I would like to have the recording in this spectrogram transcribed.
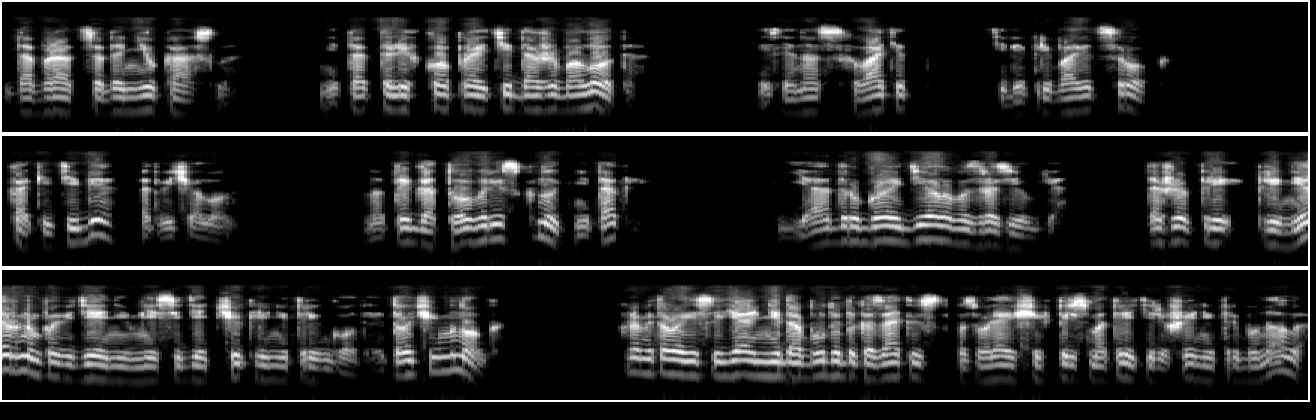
добраться до Ньюкасла. Не так-то легко пройти даже болото. Если нас схватят, тебе прибавит срок. Как и тебе, отвечал он. Но ты готов рискнуть, не так ли? Я другое дело, возразил я. Даже при примерном поведении мне сидеть чуть ли не три года. Это очень много. Кроме того, если я не добуду доказательств, позволяющих пересмотреть решение трибунала,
